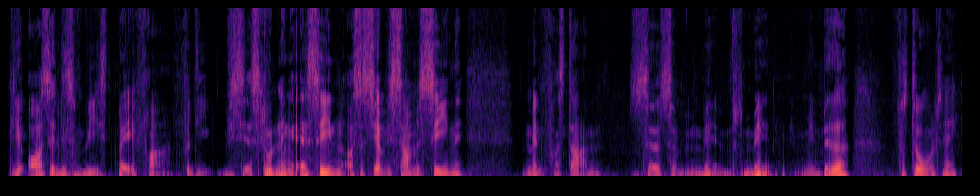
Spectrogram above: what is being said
bliver også ligesom vist bagfra, fordi vi ser slutningen af scenen, og så ser vi samme scene, men fra starten, så, så med, med, med en bedre forståelse. Ikke?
